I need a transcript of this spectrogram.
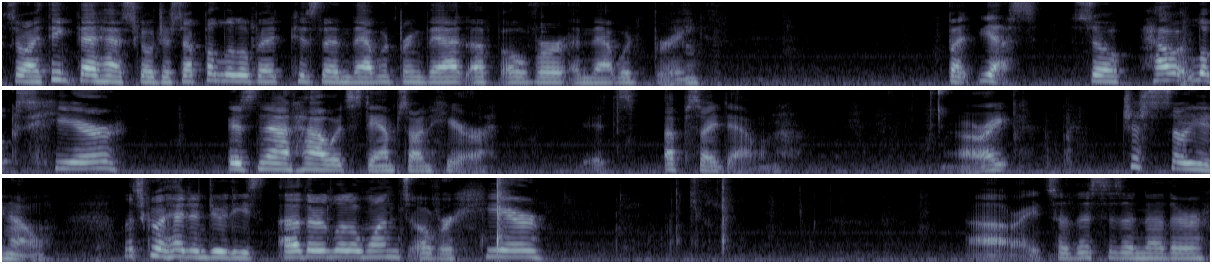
So I think that has to go just up a little bit because then that would bring that up over and that would bring. But yes, so how it looks here is not how it stamps on here. It's upside down. All right, just so you know. Let's go ahead and do these other little ones over here. All right, so this is another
